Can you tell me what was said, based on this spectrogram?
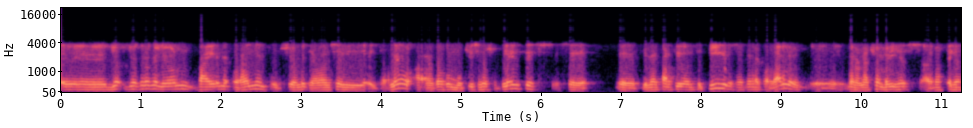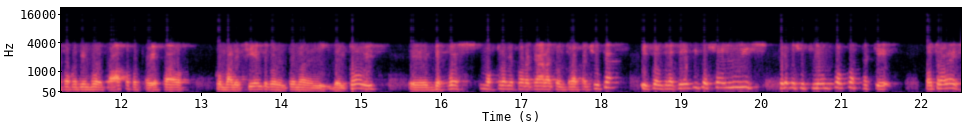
eh, yo, yo, creo que León va a ir mejorando en función de que avance el, torneo. Arrancó con muchísimos suplentes. Ese eh, primer partido ante Tigres, hay que recordarlo. Eh, bueno, Nacho Ambrijes además tenía poco tiempo de trabajo porque había estado convaleciente con el tema del, del COVID. Eh, después mostró mejor cara contra Pachuca y contra Atlético San Luis creo que sufrió un poco hasta que otra vez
